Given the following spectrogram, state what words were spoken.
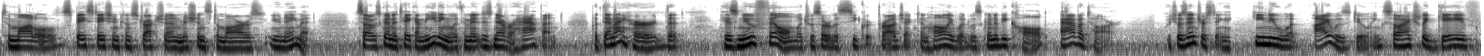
to model space station construction, missions to Mars, you name it. So I was going to take a meeting with him, and it just never happened. But then I heard that his new film, which was sort of a secret project in Hollywood, was going to be called Avatar, which was interesting. He knew what I was doing, so I actually gave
